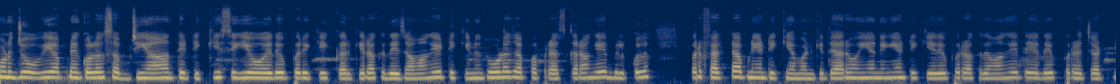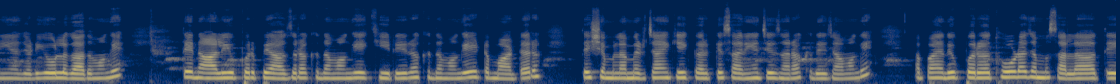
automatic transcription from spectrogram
ਹੁਣ ਜੋ ਵੀ ਆਪਣੇ ਕੋਲ ਸਬਜ਼ੀਆਂ ਤੇ ਟਿੱਕੀ ਸੀਗੀ, ਉਹ ਇਹਦੇ ਉੱਪਰ ਇੱਕ ਇੱਕ ਕਰਕੇ ਰੱਖਦੇ ਜਾਵਾਂਗੇ। ਟਿੱਕੀ ਨੂੰ ਥੋੜਾ ਜਿਹਾ ਆਪਾਂ ਪ੍ਰੈਸ ਕਰਾਂਗੇ। ਬਿਲਕੁਲ ਪਰਫੈਕਟ ਆਪਣੀਆਂ ਟਿੱਕੀਆਂ ਬਣ ਕੇ ਤਿਆਰ ਹੋਈਆਂ ਨੇਗੀਆਂ। ਟਿੱਕੀ ਦੇ ਉੱਪਰ ਰੱਖ ਦੇਵਾਂਗੇ ਤੇ ਇਹਦੇ ਉੱਪਰ ਚਟਨੀ ਆ ਜਿਹੜੀ ਉਹ ਲਗਾ ਦੇਵਾਂਗੇ। ਤੇ ਨਾਲ ਹੀ ਉੱਪਰ ਪਿਆਜ਼ ਰੱਖ ਦਵਾਂਗੇ, ਖੀਰੇ ਰੱਖ ਦਵਾਂਗੇ, ਟਮਾਟਰ ਤੇ ਸ਼ਿਮਲਾ ਮਿਰਚਾਂ ਇੱਕ ਇੱਕ ਕਰਕੇ ਸਾਰੀਆਂ ਚੀਜ਼ਾਂ ਰੱਖਦੇ ਜਾਵਾਂਗੇ। ਆਪਾਂ ਇਹਦੇ ਉੱਪਰ ਥੋੜਾ ਜਿਹਾ ਮਸਾਲਾ ਤੇ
